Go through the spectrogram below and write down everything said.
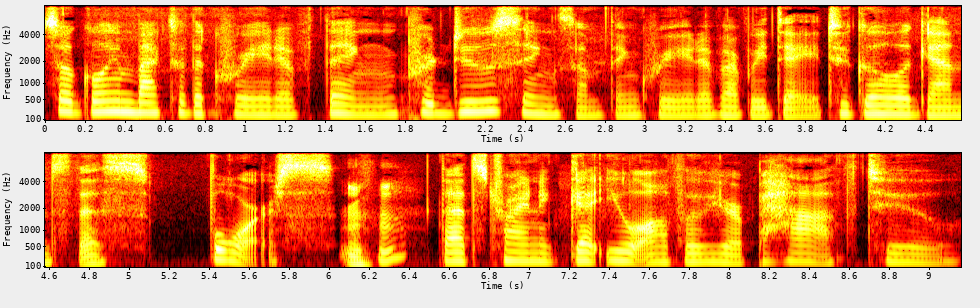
So going back to the creative thing, producing something creative every day to go against this force that's trying to get you off of your path to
